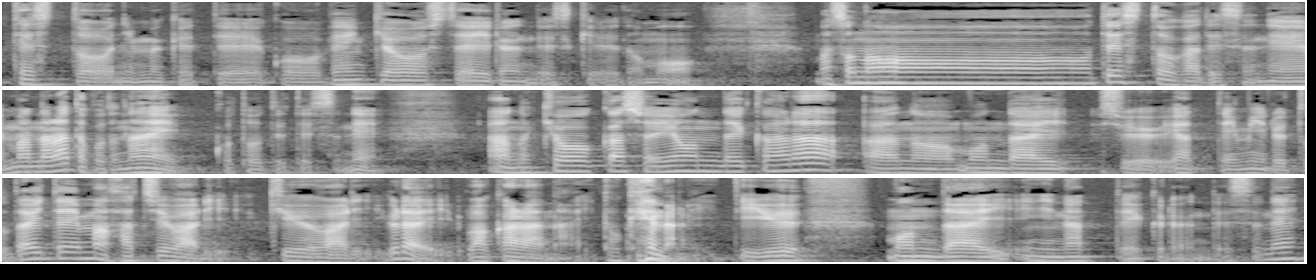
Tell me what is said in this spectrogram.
テストに向けてこう勉強しているんですけれども、まあ、そのテストがですね、まあ、習ったことないことでですねあの教科書読んでからあの問題集やってみると大体まあ8割9割ぐらいわからない解けないっていう問題になってくるんですね。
